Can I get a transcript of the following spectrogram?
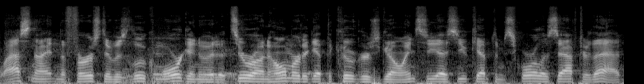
Last night in the first, it was Luke Morgan who had a two-run homer to get the Cougars going. CSU kept him scoreless after that.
